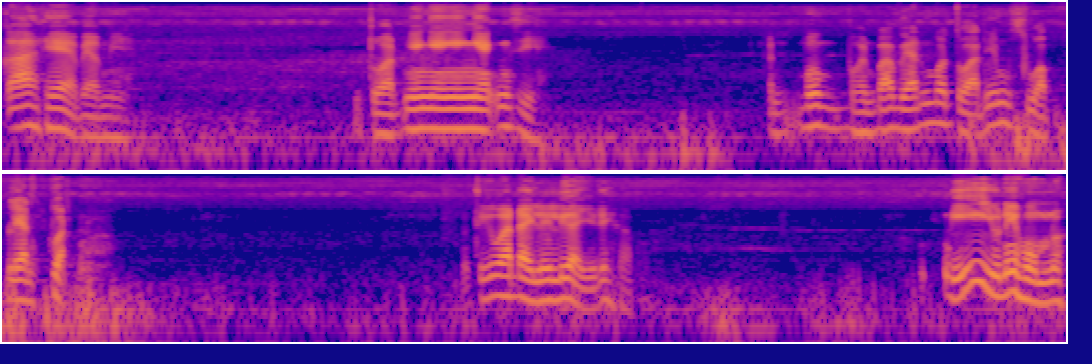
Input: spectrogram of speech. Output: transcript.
ากาแท้แบบนี้ ตรวจแงงแงงแงงจังสิอันบ่เห็นปลาแหวนบ่ตรวจที่มันสวบเลียนจวดถือว่าได้เรื่อยๆอยู่ดิครับ ดีอยู่ในห่มเนาะ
